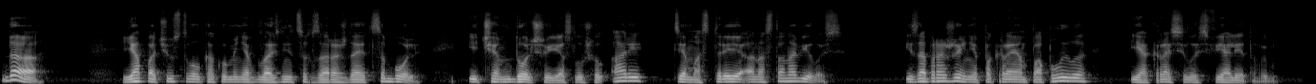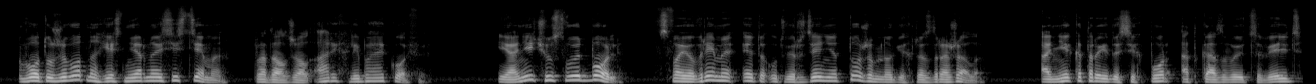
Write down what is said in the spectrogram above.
Да. Я почувствовал, как у меня в глазницах зарождается боль, и чем дольше я слушал Ари, тем острее она становилась. Изображение по краям поплыло и окрасилось фиолетовым. «Вот у животных есть нервная система», – продолжал Ари, хлебая кофе. «И они чувствуют боль. В свое время это утверждение тоже многих раздражало а некоторые до сих пор отказываются верить,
